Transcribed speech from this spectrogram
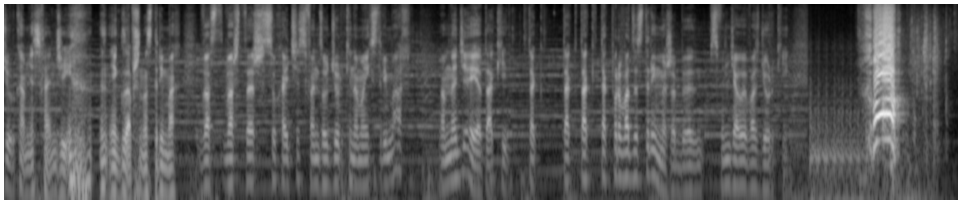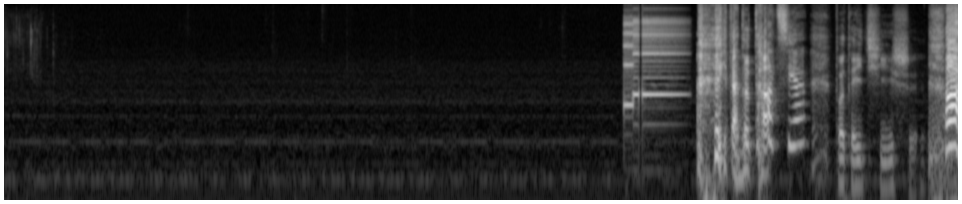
Dziurka mnie swędzi, jak zawsze na streamach. Was, was też, słuchajcie, swędzą dziurki na moich streamach? Mam nadzieję, taki, tak, tak, tak, tak prowadzę streamy, żeby swędziały was dziurki. O! I ta dotacja po tej ciszy. A!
